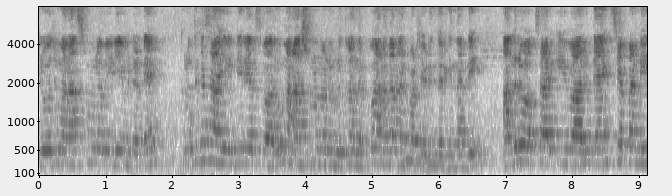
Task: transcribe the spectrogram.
ఈరోజు మన ఆశ్రమంలో వీడియో ఏమిటంటే కృతిక సాయి ఇంటీరియర్స్ వారు మన ఆశ్రమంలోని వృద్ధులందరికీ అన్నదానం ఏర్పాటు చేయడం జరిగిందండి. అందరూ ఒకసారికి వారి థ్యాంక్స్ చెప్పండి.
